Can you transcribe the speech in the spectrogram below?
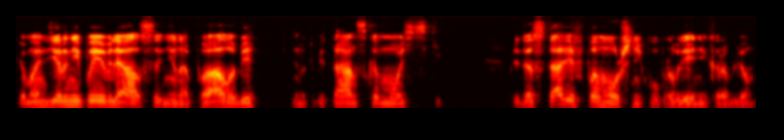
Командир не появлялся ни на палубе, и на капитанском мостике, предоставив помощнику управление кораблем.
